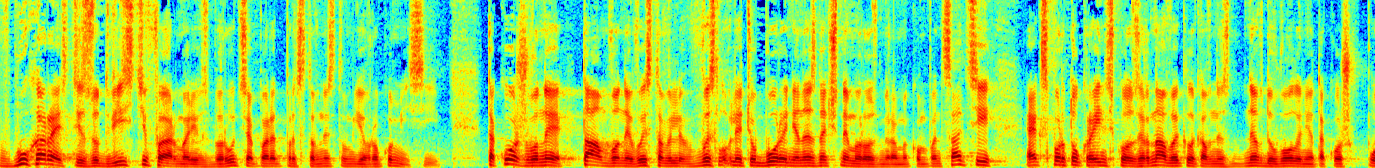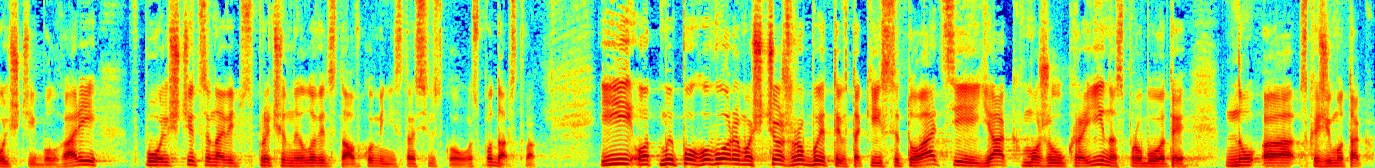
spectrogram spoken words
В Бухаресті зо 200 фермерів зберуться перед представництвом Єврокомісії. Також вони там вони виставлять висловлять обурення незначними розмірами компенсації. Експорт українського зерна викликав невдоволення також в Польщі і Болгарії. В Польщі це навіть спричинило відставку міністра сільського господарства. І от ми поговоримо, що ж робити в такій ситуації, як може Україна спробувати, ну скажімо так,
